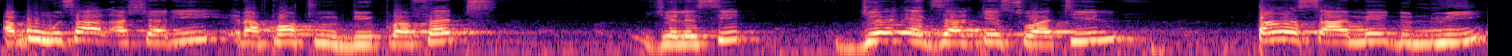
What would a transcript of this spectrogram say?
Abu Musa al-Ashari rapporte du prophète, je le cite, Dieu exalté soit-il, tend sa main de nuit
